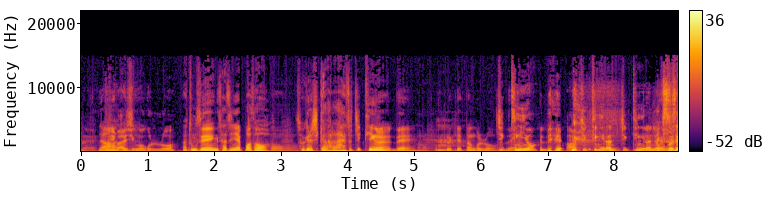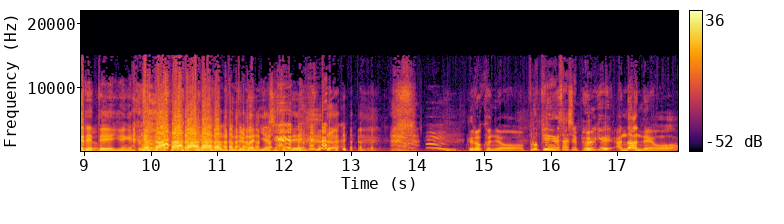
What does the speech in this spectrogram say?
네. 야. 눈이 마신 거걸로. 아, 동생 사진이 예뻐서 어. 소개를 시켜달라 해서 찍팅을 네 그렇게 했던 걸로. 찍팅이요? 네. 네. 아 찍팅이란 찍팅이란 용어가 X세대 있군요. 때 유행했던 예전 분들만 이해하실 텐데 그렇군요. 프로필 사실 별게 안 나왔네요.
